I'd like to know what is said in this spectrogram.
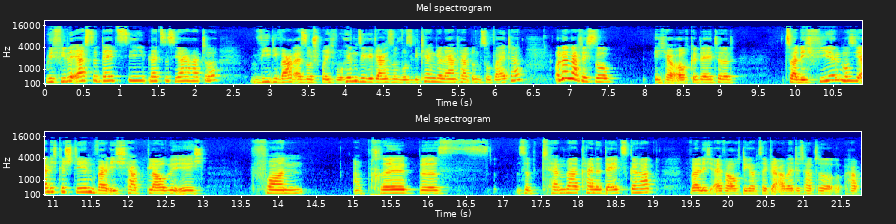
wie viele erste Dates sie letztes Jahr hatte, wie die waren, also sprich, wohin sie gegangen sind, wo sie die kennengelernt hat und so weiter. Und dann dachte ich so, ich habe auch gedatet. Zwar nicht viel, muss ich ehrlich gestehen, weil ich habe, glaube ich, von April bis September keine Dates gehabt, weil ich einfach auch die ganze Zeit gearbeitet hatte, habe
